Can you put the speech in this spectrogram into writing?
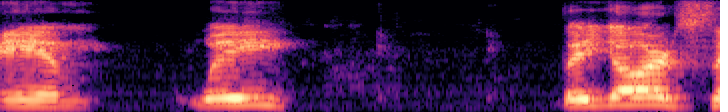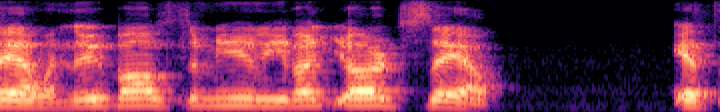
And we, the yard sale in New Boston Community Yard Sale. It's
